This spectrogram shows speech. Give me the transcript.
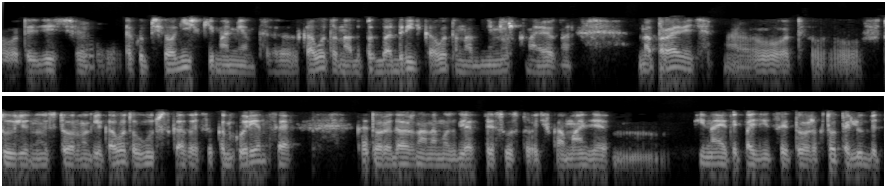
Вот и здесь такой психологический момент. Кого-то надо подбодрить, кого-то надо немножко, наверное, направить э, вот, в ту или иную сторону. Для кого-то лучше сказывается конкуренция, которая должна, на мой взгляд, присутствовать в команде. И на этой позиции тоже. Кто-то любит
